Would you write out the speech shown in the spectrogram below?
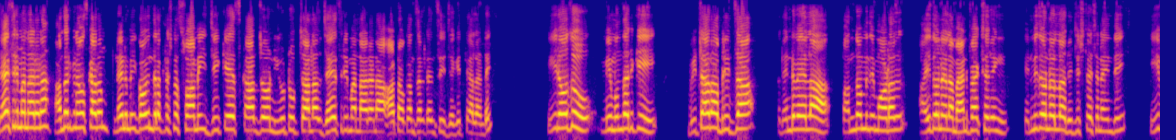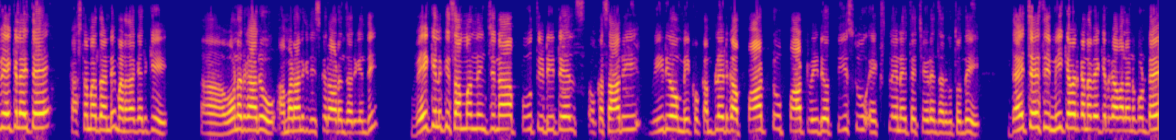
జయ శ్రీమన్నారాయణ. అందరికీ నమస్కారం. నేను మీ Govindala Krishna Swamy GKS car zone YouTube channel Jaya Srimannarayana auto consultancy జగిత్యాలండి. ఈరోజు మీ ముందరికి విటారా బ్రిడ్జా రెండు వేల పంతొమ్మిది మోడల్ ఐదో నెల మ్యానుఫ్యాక్చరింగ్ ఎనిమిదో నెలలో రిజిస్ట్రేషన్ అయింది. ఈ వెహికల్ అయితే కస్టమర్ అండి మన దగ్గరికి ఓనర్ గారు అమ్మడానికి తీసుకురావడం జరిగింది. వెహికల్కి సంబంధించిన పూర్తి డీటెయిల్స్ ఒకసారి వీడియో మీకు కంప్లీట్గా పార్ట్ టు పార్ట్ వీడియో తీస్తూ ఎక్స్ప్లెయిన్ అయితే చేయడం జరుగుతుంది. దయచేసి మీకు ఎవరికైనా వెహికల్ కావాలనుకుంటే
